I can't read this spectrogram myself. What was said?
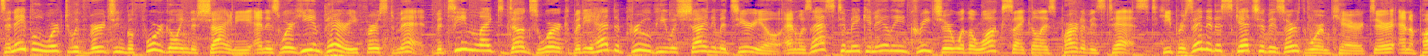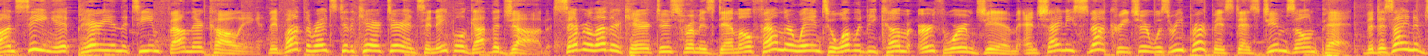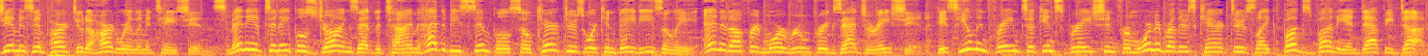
TenNapel worked with Virgin before going to Shiny and is where he and Perry first met. The team liked Doug's work, but he had to prove he was shiny material and was asked to make an alien creature with a walk cycle as part of his test. He presented a sketch of his earthworm character, and upon seeing it, Perry and the team found their calling. They bought the rights to the character, and TenNapel got the job. Several other characters from his demo found their way into what would become Earthworm Jim, and Shiny Snot Creature was repurposed as Jim's own pet. The design of Jim is in part due to hardware limitations. Many of TenNapel's drawings at the time had to be simple so characters were conveyed easily, and it offered offered more room for exaggeration. His human frame took inspiration from Warner Brothers characters like Bugs Bunny and Daffy Duck,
